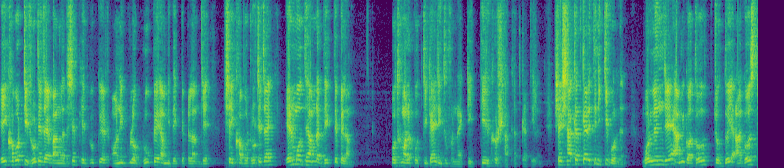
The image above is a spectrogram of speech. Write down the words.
এই খবরটি রটে যায় বাংলাদেশে। ফেসবুকের অনেকগুলো গ্রুপে আমি দেখতে পেলাম যে সেই খবর রটে যায়। এর মধ্যে আমরা দেখতে পেলাম প্রথম আলো পত্রিকায় ঋতুপর্ণা একটি দীর্ঘ সাক্ষাৎকার দিলেন। সেই সাক্ষাৎকারে তিনি কি বললেন? বললেন যে, আমি গত চোদ্দই আগস্ট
